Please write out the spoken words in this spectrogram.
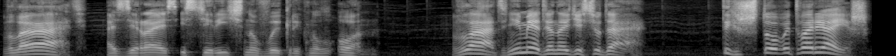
«Владь!» – озираясь истерично выкрикнул он. «Влад, немедленно иди сюда!» «Ты что вытворяешь?»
